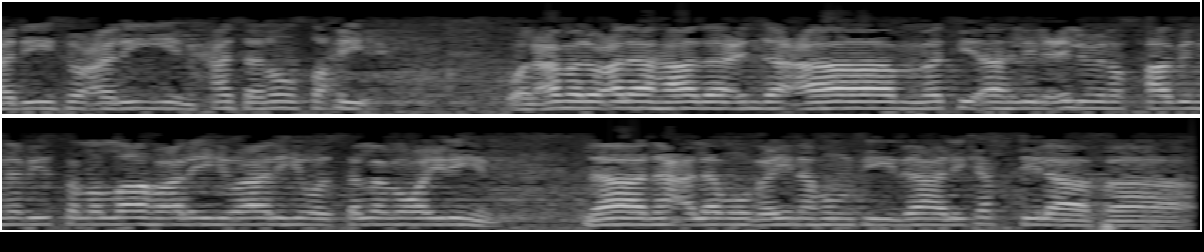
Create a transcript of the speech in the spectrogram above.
حديث علي حسن صحيح. والعمل على هذا عند عامة أهل العلم من أصحاب النبي صلى الله عليه وآله وسلم وغيرهم. لا نعلم بينهم في ذلك اختلافا.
